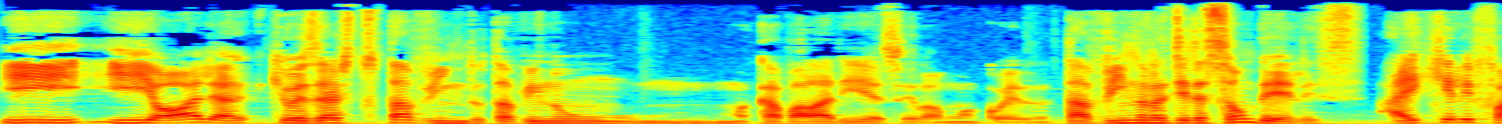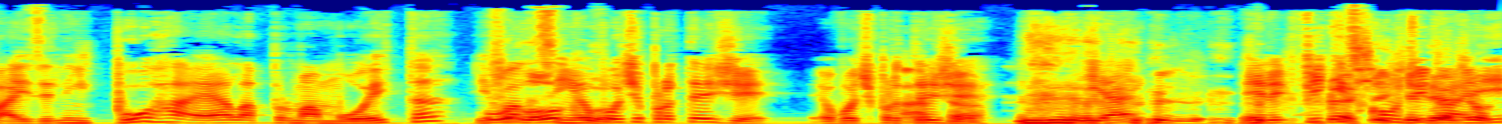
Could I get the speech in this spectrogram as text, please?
e, e olha que o exército tá vindo. Tá vindo um- uma cavalaria, sei lá, alguma coisa. Tá vindo na direção deles. Aí que ele faz? Ele empurra ela pra uma moita e Ô, fala assim: louco! Eu vou te proteger. Eu vou te proteger. Ah, E aí, ele fica ele escondido ia aí.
